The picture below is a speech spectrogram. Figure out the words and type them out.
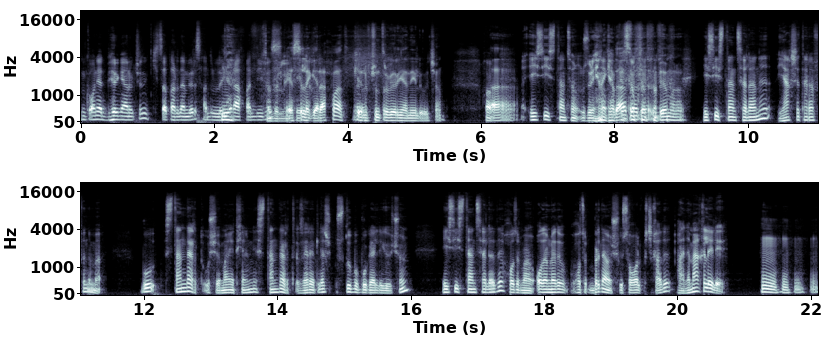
imkoniyat bergani uchun ikki safardan beri sadullaga rahmat deymiz. Sizlarga rahmat. kelib tushuntirib berganinglar uchun Ho'p. Ac stansiyani uzr yana bemalol. Ac stansiyalarni yaxshi tarafi nima? Bu standart o'sha man aytganimdek standart zaryadlash uslubi bo'lganligi uchun ac stansiyalarda hozir mana odamlarda hozir birdan shu savol chiqadi ha nima qilaylik? Hmm, hmm, hmm.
